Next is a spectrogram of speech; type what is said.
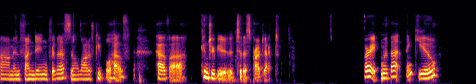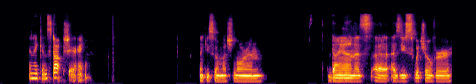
um, and funding for this, and a lot of people have have uh, contributed to this project. All right, with that, thank you. And I can stop sharing. Thank you so much, Lauren. Diane, as uh, as you switch over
